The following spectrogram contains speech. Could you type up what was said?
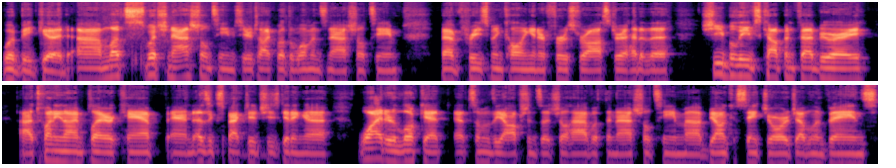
would be good. Um, let's switch national teams here. Talk about the women's national team. Bev Priestman calling in her first roster ahead of the She Believes Cup in February. Uh, 29 player camp, and as expected, she's getting a wider look at at some of the options that she'll have with the national team. Uh, Bianca St. George, Evelyn Viens,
